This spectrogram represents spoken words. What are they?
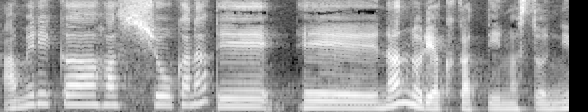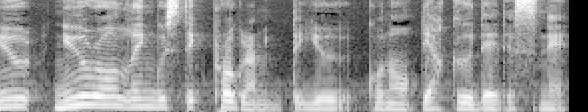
アメリカ発祥かな？で、えー、何の略かって言いますと、 Neuro Linguistic Programming っていうこの略でですね、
